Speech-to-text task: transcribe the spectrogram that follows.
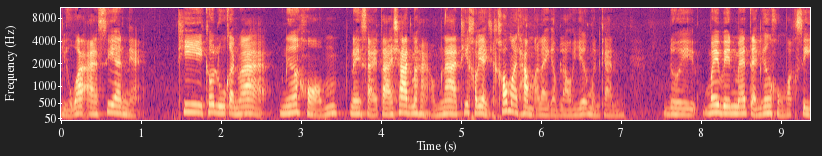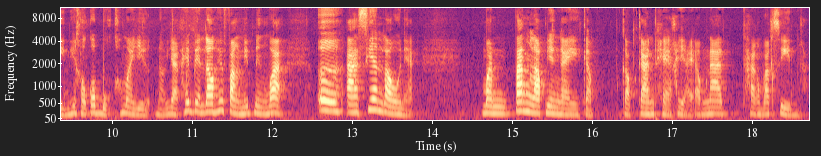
หรือว่าอาเซียนเนี่ยที่ก็รู้กันว่าเนื้อหอมในสายตาชาติมหาอำนาจที่เขาอยากจะเข้ามาทำอะไรกับเราเยอะเหมือนกัน โดยไม่เว้นแม้แต่เรื่องของวัคซีนที่เขาก็บุกเข้ามาเยอะเนาะอยากให้เบนเล่าให้ฟังนิดนึงว่า เออ อาเซียนเราเนี่ย มันตั้งรับยังไงกับกับการแผ่ขยายอำนาจทางวัคซีนค่ะ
